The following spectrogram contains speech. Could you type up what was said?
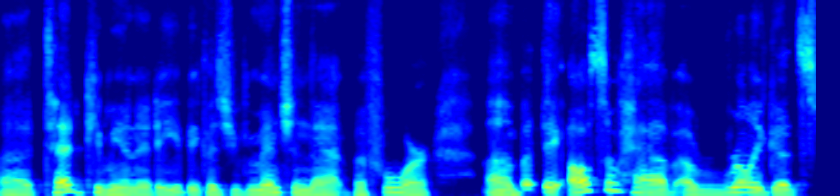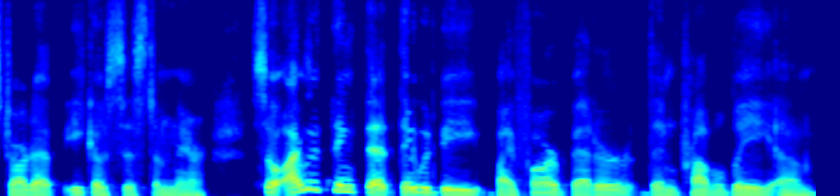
uh, TED community because you've mentioned that before. Uh, mm-hmm. but they also have a really good startup ecosystem there. So I would think that they would be by far better than probably, um,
